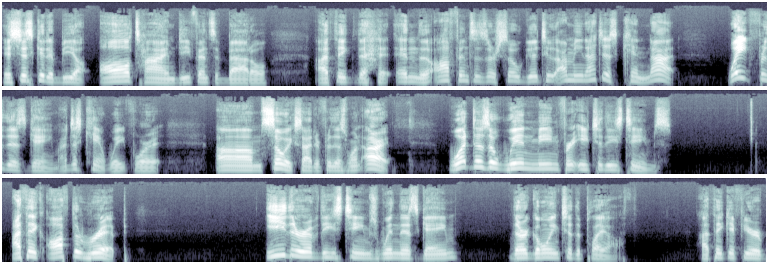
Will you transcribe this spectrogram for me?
It's just going to be an all-time defensive battle. I think that and the offenses are so good too. I mean, I just cannot wait for this game. I just can't wait for it. Um so excited for this one. All right. What does a win mean for each of these teams? I think off the rip either of these teams win this game, they're going to the playoff. I think if you're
